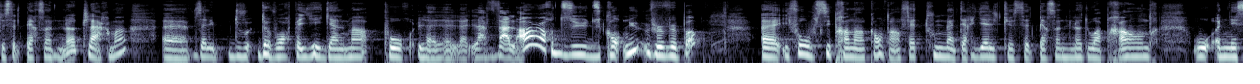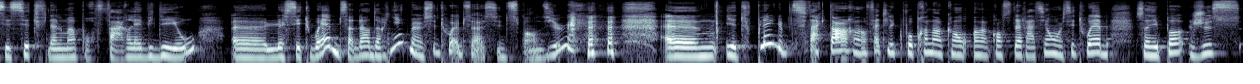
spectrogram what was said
de cette personne-là, clairement. Euh, vous allez devoir payer également pour la, la, valeur du, du contenu, je veux pas. Euh, il faut aussi prendre en compte, en fait, tout le matériel que cette personne-là doit prendre ou nécessite finalement pour faire la vidéo. Euh, le site web, ça n'a l'air de rien, mais un site web, c'est assez dispendieux. Euh, il y a tout plein de petits facteurs, en fait, qu'il faut prendre en, considération. Un site web, ce n'est pas juste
